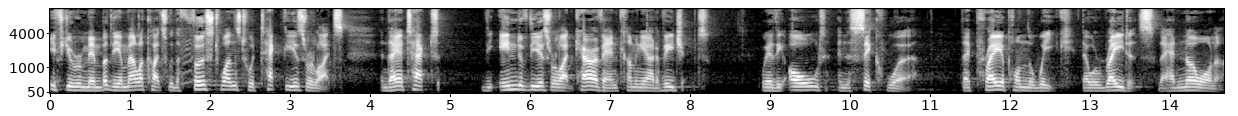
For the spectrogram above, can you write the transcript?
If you remember, the Amalekites were the first ones to attack the Israelites, and they attacked the end of the Israelite caravan coming out of Egypt, where the old and the sick were. They prey upon the weak. They were raiders. They had no honour.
